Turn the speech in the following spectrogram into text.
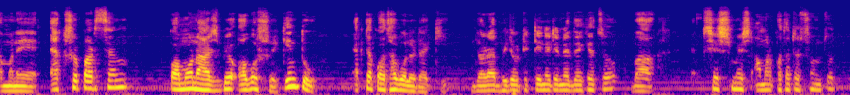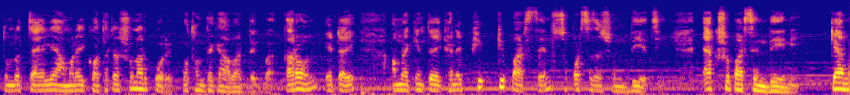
মানে একশো পার্সেন্ট কমন আসবে অবশ্যই। কিন্তু একটা কথা বলে রাখি, যারা ভিডিওটি টেনে টেনে দেখেছ বা শেষমেশ আমার কথাটা শুনছো, তোমরা চাইলে আমার এই কথাটা শোনার পরে প্রথম থেকে আবার দেখবা। কারণ এটাই আমরা কিন্তু এখানে ফিফটি পার্সেন্ট সুপার সাজেশন দিয়েছি, একশো পার্সেন্ট দিইনি। কেন?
